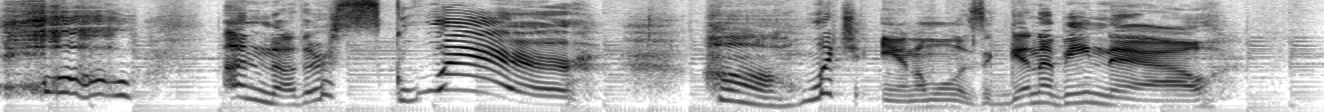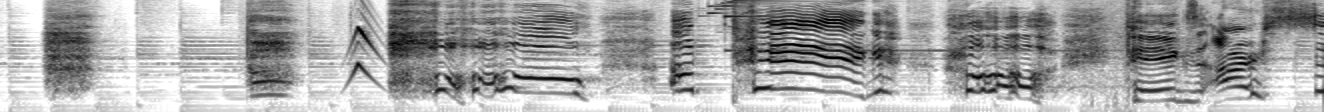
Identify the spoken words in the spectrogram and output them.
Whoa, another square. Oh, which animal is it gonna be now? Pigs are so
